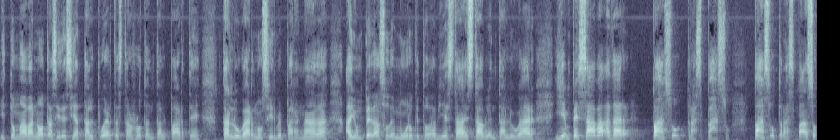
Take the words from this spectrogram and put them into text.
y tomaba notas y decía tal puerta está rota en tal parte, tal lugar no sirve para nada, hay un pedazo de muro que todavía está estable en tal lugar y empezaba a dar paso tras paso, paso tras paso.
